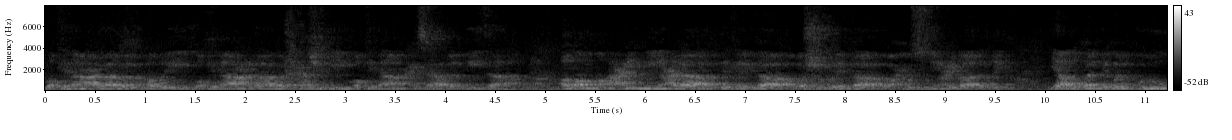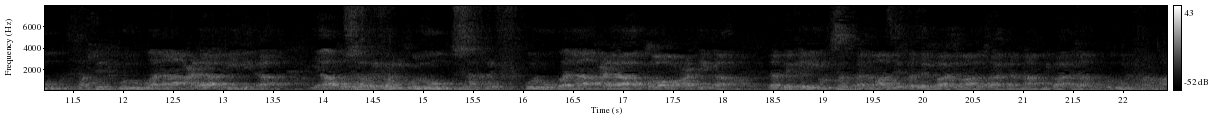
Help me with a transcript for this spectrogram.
وقنا عذاب القبر وقنا عذاب الحشر وقنا حساب الميزان. اللهم أعني على ذكرك وشكرك وحسن عبادتك. يا مقلب القلوب ثبت قلوبنا على دينك. يا مصرف القلوب، صرف قلوبنا على طاعتك. رب کریم، ہم سب کا نماز فجر با جماعت ادا کرنا اپنی بارگاہ کو قبول فرما.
